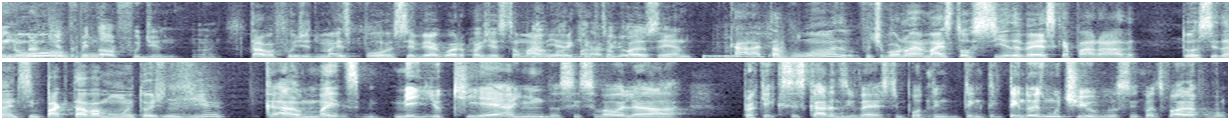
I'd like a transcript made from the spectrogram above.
Bragantino- o Bragantino novo, também tava fudindo. antes. tava fudido, mas, pô, você vê agora com a gestão maneira que eles estão fazendo. Caralho, tá voando. O futebol não é mais torcida, velho. Essa que é a parada. Torcida antes impactava muito. Hoje em dia, Cara, mas meio que é ainda, assim. Você vai olhar. Pra que, que esses caras investem? Pô, tem, tem, tem, dois motivos, assim. Quando você vai olhar, vão,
